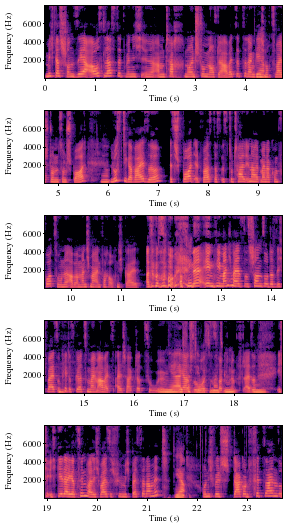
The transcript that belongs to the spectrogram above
mich das schon sehr auslastet, wenn ich äh, am Tag neun Stunden auf der Arbeit sitze, dann gehe ich Ja. noch zwei Stunden zum Sport. Ja. Lustigerweise ist Sport etwas, das ist total innerhalb meiner Komfortzone, aber manchmal einfach auch nicht geil. Also so, Okay. ne, irgendwie manchmal ist es schon so, dass ich weiß, okay, das gehört zu meinem Arbeitsalltag dazu. Irgendwie Ja, ich eher verstehe, so was ist es. Mhm. verknüpft. Also ich, ich gehe da jetzt hin, weil ich weiß, ich fühle mich besser damit Ja, und ich will stark und fit sein so,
